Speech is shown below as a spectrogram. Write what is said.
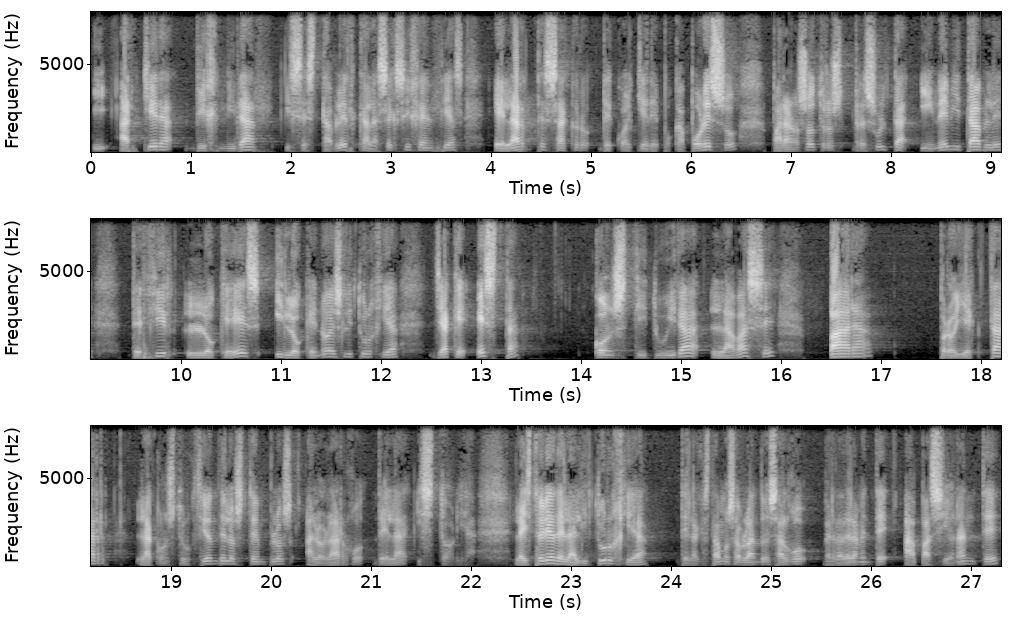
y adquiera dignidad y se establezca las exigencias el arte sacro de cualquier época. Por eso, para nosotros resulta inevitable decir lo que es y lo que no es liturgia, ya que ésta constituirá la base para proyectar la construcción de los templos a lo largo de la historia. La historia de la liturgia de la que estamos hablando es algo verdaderamente apasionante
